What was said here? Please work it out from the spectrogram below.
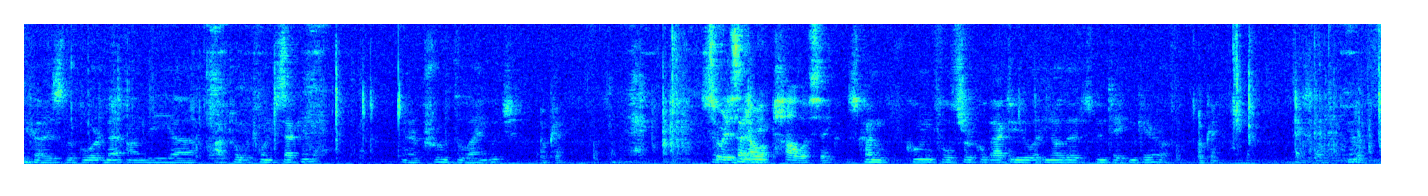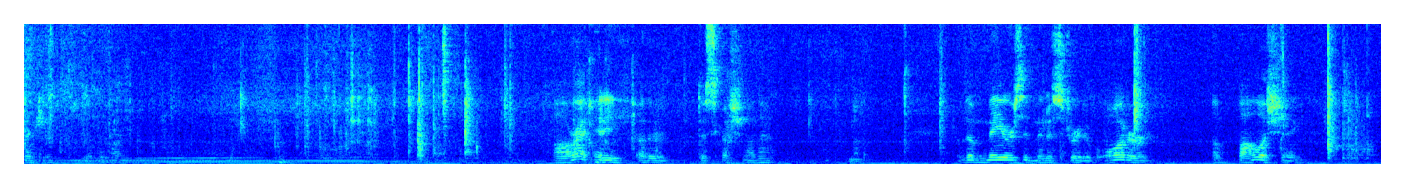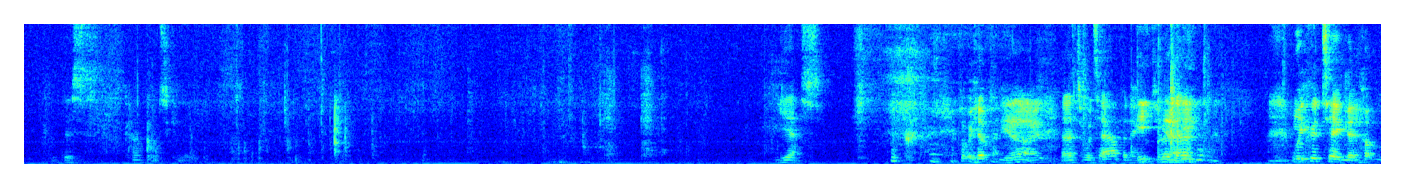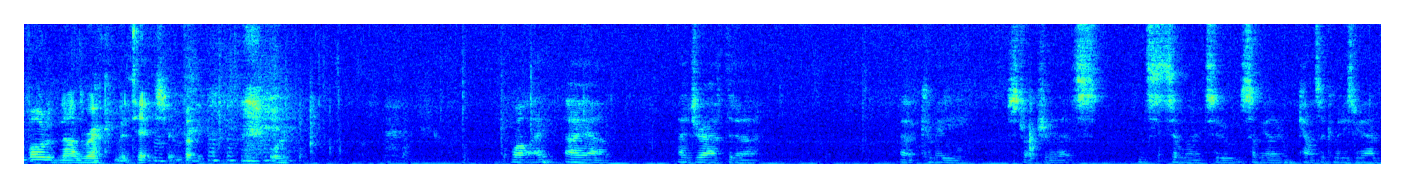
because the board met on the uh, October twenty-second and approved the language. Okay. So it is now a policy. It's kind of going full circle back to you, let you know that it's been taken care of. Okay, Thanks, Dave. Yeah. thank you. All right, any other discussion on that? No. The mayor's administrative order abolishing this conference committee. Yes. We have, Yeah, I- that's what's happening. He- yeah, he- We could take a vote of non-recommendation, but, or, Well, I, I, uh, I drafted a, committee structure that's, it's similar to some of the other council committees we have.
